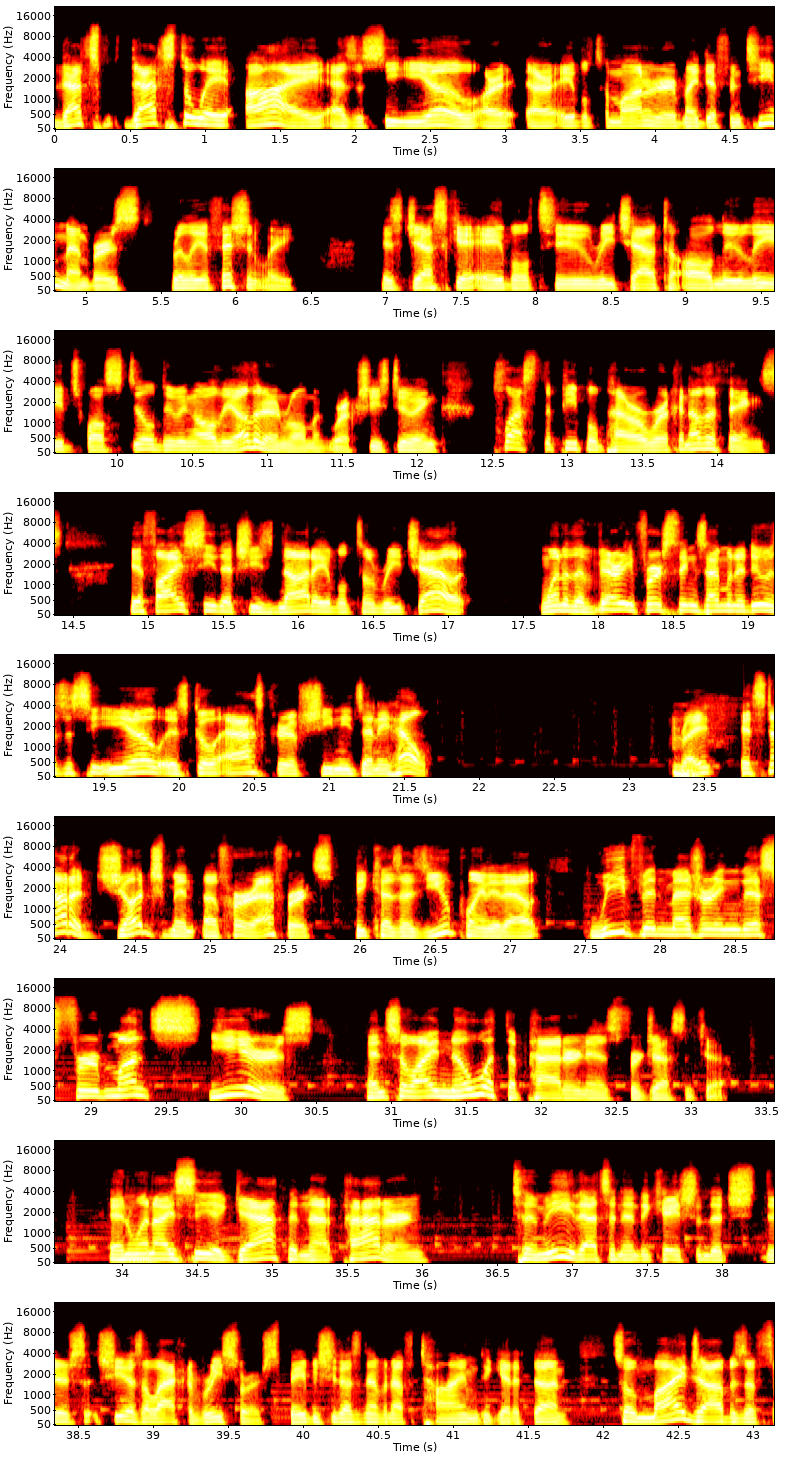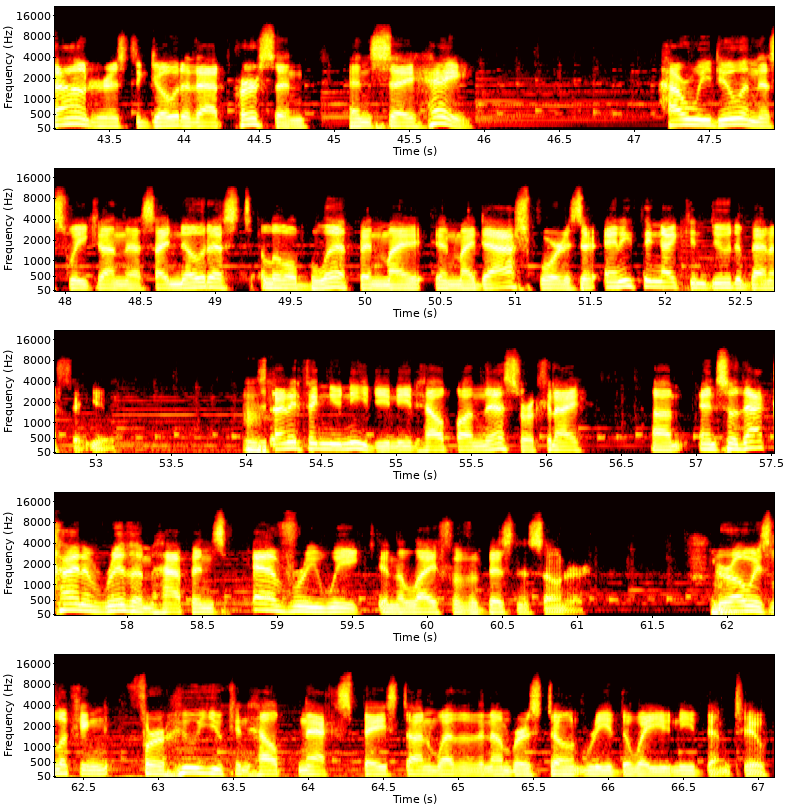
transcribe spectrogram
that's that's the way I, as a CEO, are are able to monitor my different team members really efficiently is Jessica able to reach out to all new leads while still doing all the other enrollment work she's doing, plus the people power work and other things? If I see that she's not able to reach out, one of the very first things I'm going to do as a CEO is go ask her if she needs any help. Hmm. Right? It's not a judgment of her efforts because, as you pointed out, we've been measuring this for months, years. And so I know what the pattern is for Jessica. And when I see a gap in that pattern, to me, that's an indication that she, there's she has a lack of resource. Maybe she doesn't have enough time to get it done. So my job as a founder is to go to that person and say, "Hey, how are we doing this week on this? I noticed a little blip in my in my dashboard. Is there anything I can do to benefit you? Mm. Is there anything you need? Do you need help on this, or can I?" Um, and so that kind of rhythm happens every week in the life of a business owner. You're hmm. always looking for who you can help next based on whether the numbers don't read the way you need them to.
